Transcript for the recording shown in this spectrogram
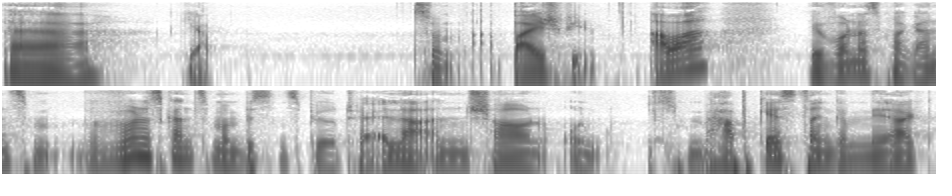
Äh, ja, zum Beispiel. Aber wir wollen das mal ganz, wir wollen das Ganze mal ein bisschen spiritueller anschauen und ich habe gestern gemerkt,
